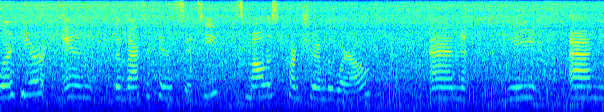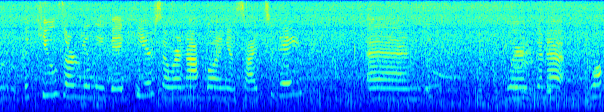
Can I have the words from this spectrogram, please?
We're here in the Vatican City, smallest country in the world, and we and the queues are really big here, so we're not going inside today. And we're gonna walk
